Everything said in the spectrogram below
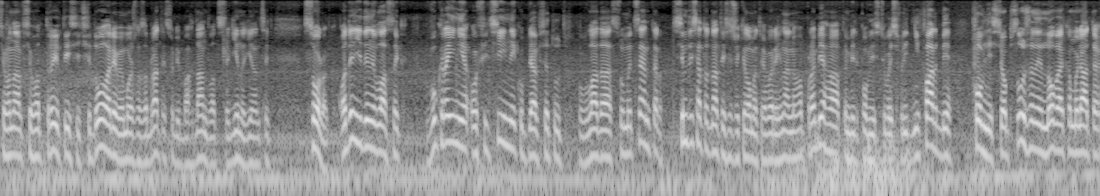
Всього на всього 3 тисячі доларів і можна забрати собі Богдан 21 11 40. Один єдиний власник в Україні офіційний куплявся тут влада Суми Центр. 71 тисяча кілометрів оригінального пробігу. Автомобіль повністю весь в рідній фарбі, повністю обслужений. Новий акумулятор,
